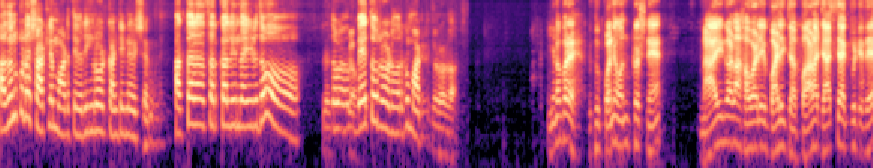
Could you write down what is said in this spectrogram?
ಅದನ್ನು ಕೂಡ ಶಾರ್ಟ್ಲಿ ಮಾಡ್ತೀವಿ ring road continuation Akhtar circle ಇಂದ ಹಿಡಿದು ಬೇತೂರ್ ಬೇತೂರು ರೋಡ್ ವರೆಗೂ ಮಾಡ್ತೀವಿ. ಮೇಡಮ್ ಬರೇ ಇದು ಕೊನೆ ಒಂದ್ ಪ್ರಶ್ನೆ. ನಾಯಿಗಳ ಹವಳಿ ಬಾಳಿ ಬಹಳ ಜಾಸ್ತಿ ಆಗ್ಬಿಟ್ಟಿದೆ.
